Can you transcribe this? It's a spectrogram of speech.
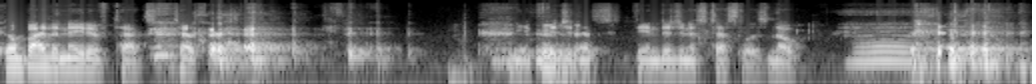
don't buy the native text Tesla. the indigenous, the indigenous Teslas. No.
